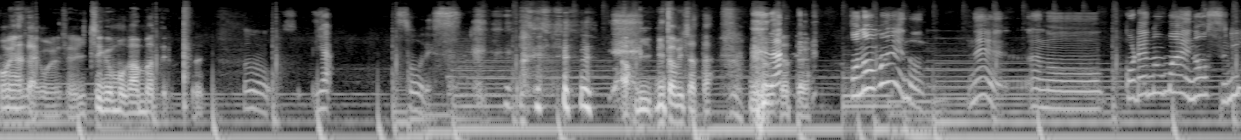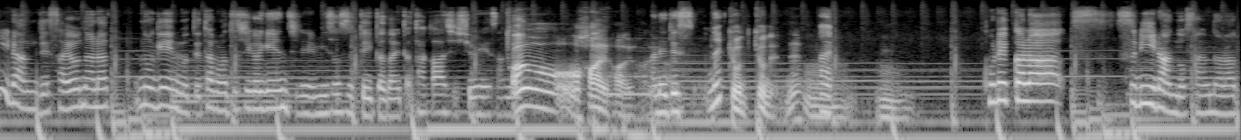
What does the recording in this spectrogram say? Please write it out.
ごめんなさいごめんなさい。一軍も頑張ってるね。うん。いや、そうです。あみ認めちゃった。認めちゃったよ。この前のね、あのーこれの前のスリーランでサヨナラのゲームって多分私が現地で見させていただいた高橋周平さんあのあはいはいはい。あれですよね。きょ去年ね。うんはいうん。これからススリーランのサヨナラっ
